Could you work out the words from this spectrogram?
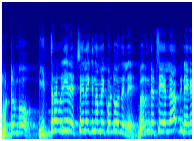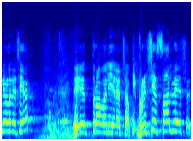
മുട്ടുമ്പോ ഇത്ര വലിയ രക്ഷയിലേക്ക് നമ്മെ കൊണ്ടുവന്നില്ലേ? വെറും രക്ഷയല്ല. പിന്നെ എങ്ങനെയുള്ള രക്ഷയാ? എത്ര വലിയ രക്ഷ. പ്രഷ്യസ് സാൽവേഷൻ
